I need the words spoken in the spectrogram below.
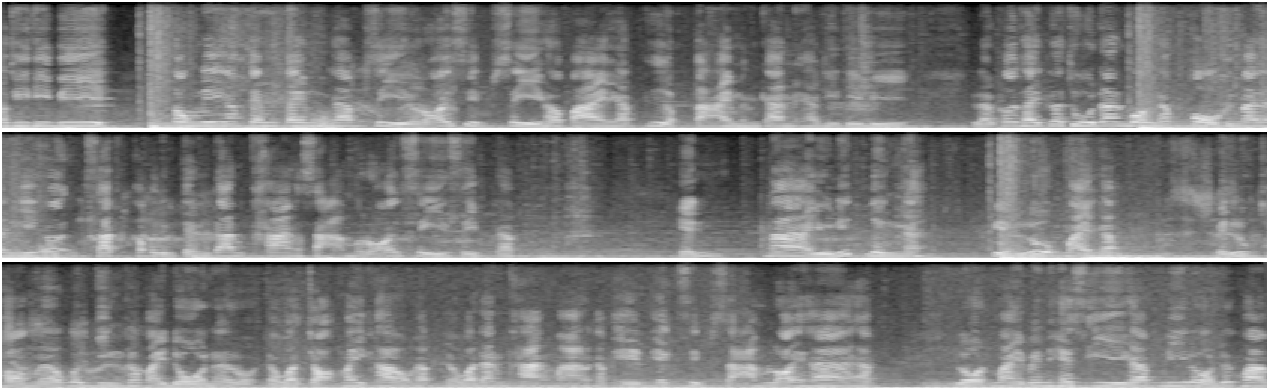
LTTB ตรงนี้ครับเต็มๆครับ 414 เข้าไปครับ เกือบตายเหมือนกัน LTTB แล้วก็ไทเกอร์ทูด้านบนครับโผล่ขึ้นมาอย่างนี้ก็ซัดเข้าไปเต็มๆด้านข้าง 340 ครับ เห็นหน้าอยู่นิดนึงนะ เปลี่ยนลูกใหม่ครับ เป็นลูกทองแล้วก็ยิงเข้าไปโดนนะแต่ว่าเจาะไม่เข้าครับ แต่ว่าด้านข้างมานะครับ AMX 1305 ครับ โหลดใหม่เป็น HE ครับรีโหลดด้วยความ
